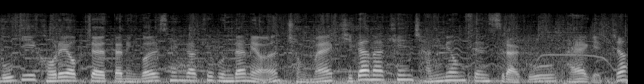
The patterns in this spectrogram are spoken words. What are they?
무기 거래업자였다는 걸 생각해 본다면 정말 기가 막힌 장명 센스라고 봐야겠죠?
